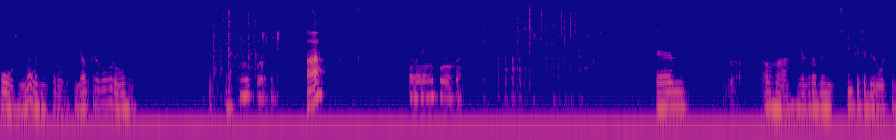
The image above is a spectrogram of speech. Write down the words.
О, знову Дніпро. Я з Кривого Рогу. Неплохо. А? Говорю, неплохо. Ем... Ага, я зрозумів. Скільки тобі років?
